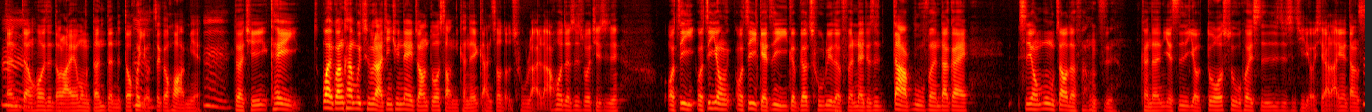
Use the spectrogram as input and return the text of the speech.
等等，嗯、或者是哆啦 A 梦等等的，都会有这个画面，嗯，对，其实可以外观看不出来，进去内装多少，你可能也感受得出来啦，或者是说，其实。我自己我自己用我自己给自己一个比较粗略的分类，就是大部分大概是用木造的房子，可能也是有多数会是日治时期留下来，因为当时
